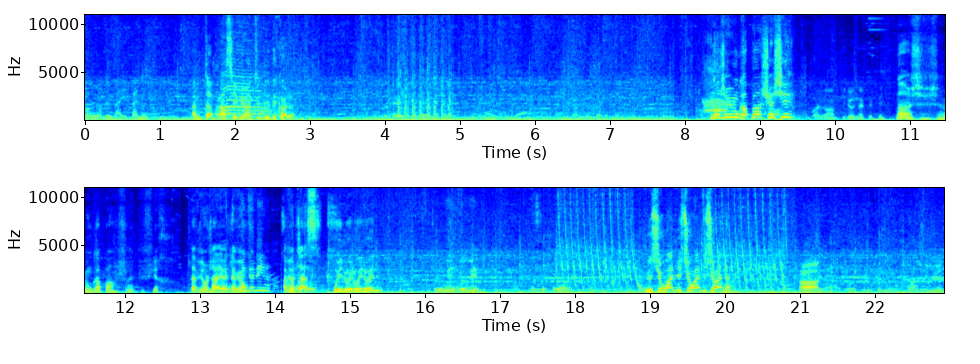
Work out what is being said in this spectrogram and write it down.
By Panoply. I'm top, merci if you want to Non, j'ai mis mon grappin, je suis à chier. T'avais un pylône à côté. Non, j'ai mis mon grappin, j'aurais pu fuir. L'avion, j'arrive avec l'avion. Avion de chasse. Win, win, win, win. Win, win. That's the free one. Lucio One, Lucio One. Oh non, je suis nul.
